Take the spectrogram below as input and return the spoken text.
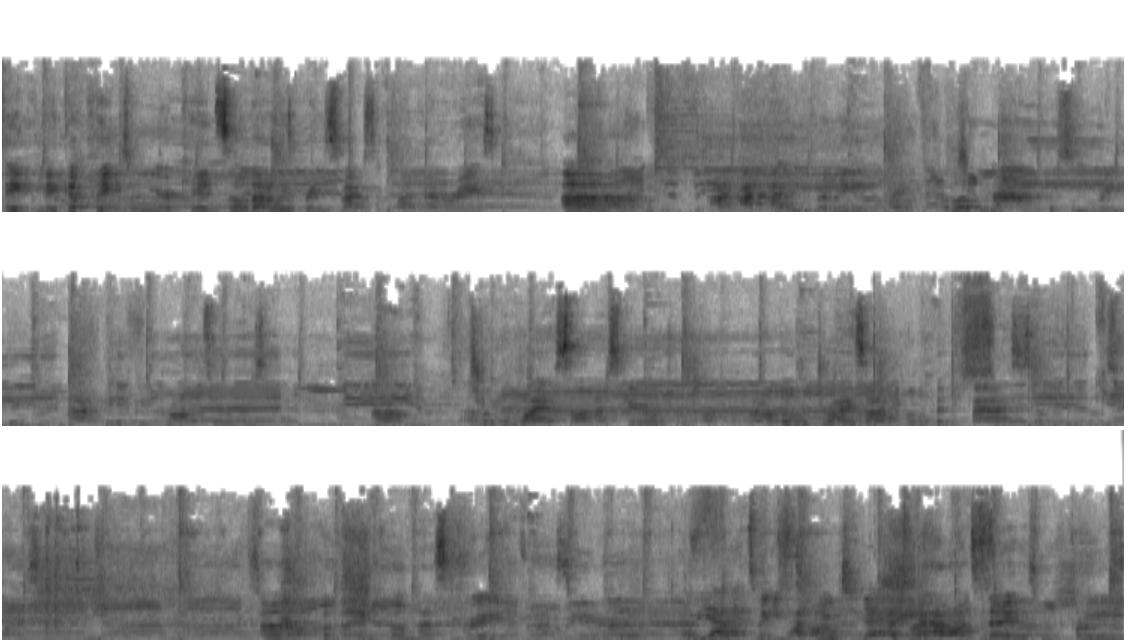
fake makeup things when you're a kid. So that always brings back some fun memories. Um, I, I, I'm really I, I love MAC. There's some great things with MAC. They have good bronzers and um, I love the YSL mascara, which we are talking about. Although it dries out a little bit fast, so maybe those YSL. Um, but Lancome has some great mascara. oh yeah, that's what you have on today. That's what I have on today. This makeup artist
